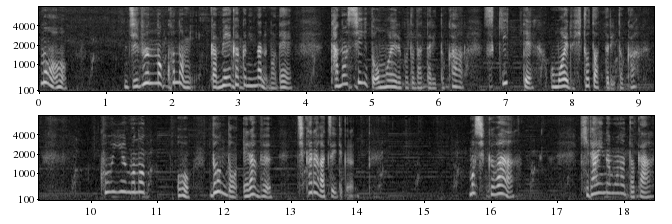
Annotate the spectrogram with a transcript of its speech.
もう自分の好みが明確になるので楽しいと思えることだったりとか好きって思える人だったりとかこういうものをどんどん選ぶ力がついてくる。もしくは嫌いなものとか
